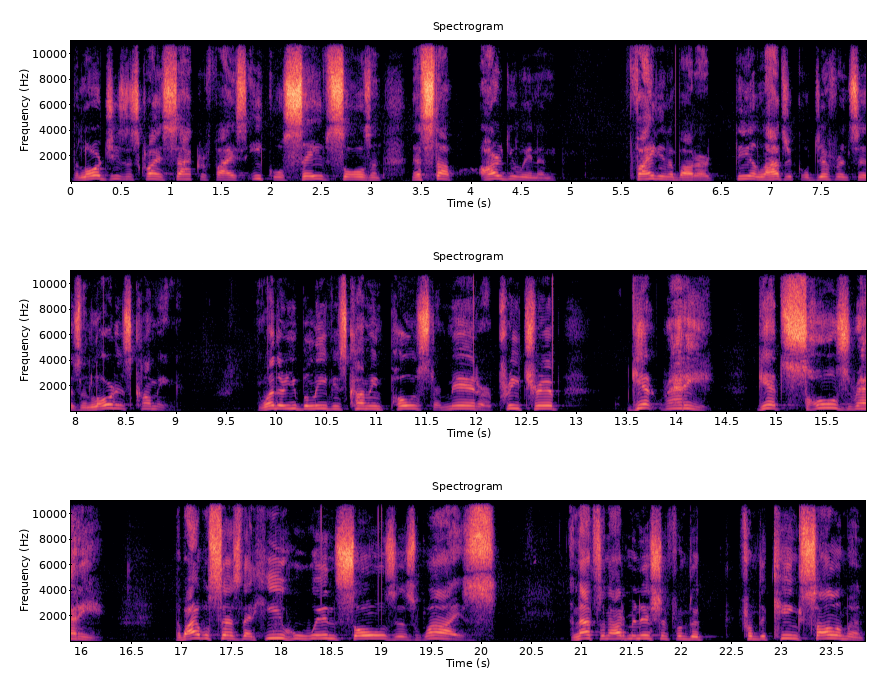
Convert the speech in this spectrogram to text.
the Lord Jesus Christ's sacrifice equals saved souls? And let's stop arguing and fighting about our theological differences. And Lord is coming. Whether you believe He's coming post or mid or pre trib, get ready. Get souls ready. The Bible says that he who wins souls is wise. And that's an admonition from the, from the King Solomon.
